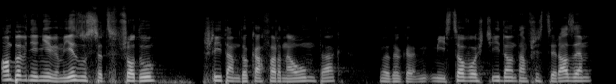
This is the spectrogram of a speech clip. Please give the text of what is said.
on pewnie, nie wiem, Jezus szedł z przodu, szli tam do Kafarnaum, tak? Była taka miejscowość, idą tam wszyscy razem.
